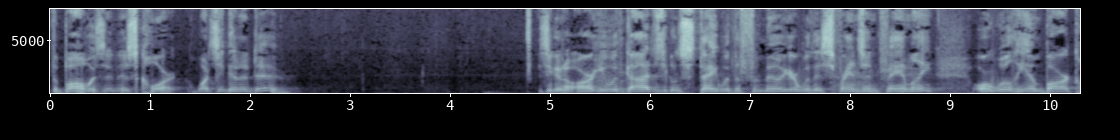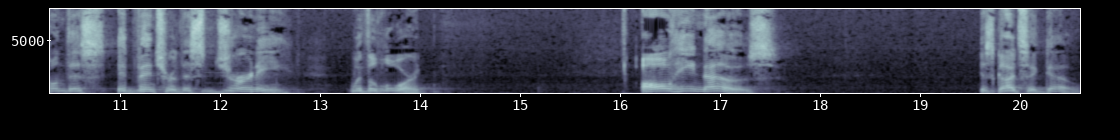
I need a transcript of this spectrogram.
the ball was in his court. What's he going to do? Is he going to argue with God? Is he going to stay with the familiar, with his friends and family? Or will he embark on this adventure, this journey with the Lord? All he knows is God said, Go.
